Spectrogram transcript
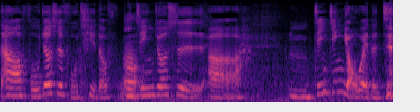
呃，福就是福气的福，津就是呃嗯津津有味的津。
